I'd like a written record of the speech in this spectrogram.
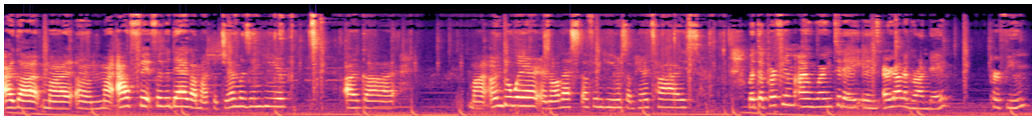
I got my um my outfit for the day. I got my pajamas in here. I got my underwear and all that stuff in here, some hair ties. But the perfume I'm wearing today is Ariana Grande perfume.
